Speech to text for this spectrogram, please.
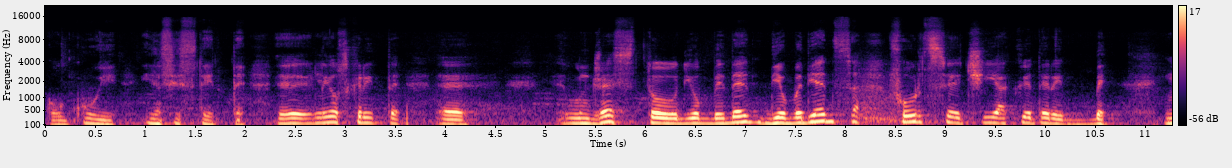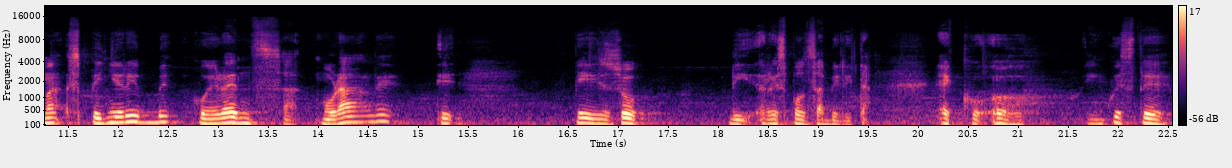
con cui insistette. le ho scritte un gesto di, obbeden- di obbedienza forse ci acquieterebbe, ma spegnerebbe coerenza morale e peso di responsabilità. Ecco, oh, in queste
